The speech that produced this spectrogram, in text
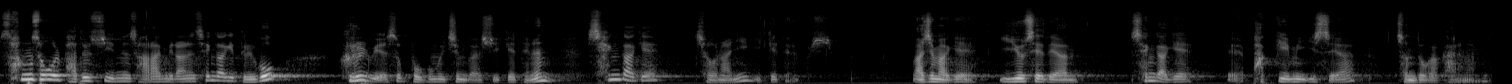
상속을 받을 수 있는 사람이라는 생각이 들고 그를 위해서 복음을 증거할 수 있게 되는 생각의 전환이 있게 되는 것이죠. 마지막에 이웃에 대한 생각의 바뀜이 있어야 전도가 가능합니다.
